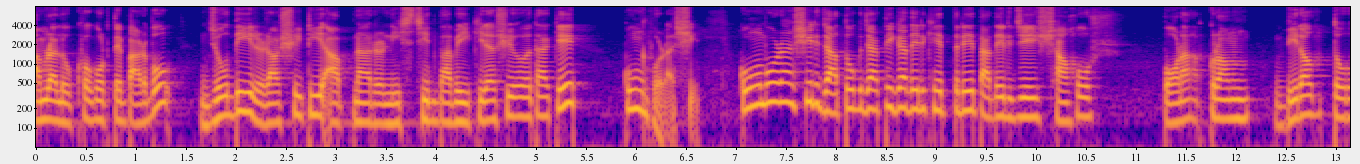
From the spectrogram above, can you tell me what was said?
আমরা লক্ষ্য করতে পারব। যদি রাশিটি আপনার নিশ্চিতভাবেই কী রাশি হয়ে থাকে? কুম্ভ রাশি। কুম্ভ রাশির জাতক জাতিকাদের ক্ষেত্রে তাদের যে সাহস, পরাক্রম, বীরত্ব,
